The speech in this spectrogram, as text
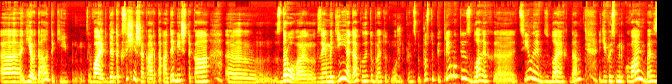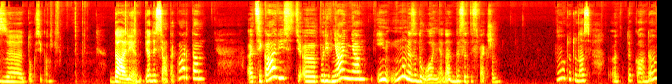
е, є да, такий вайб, де токсичніша карта, а де більш така е, здорова взаємодія, да, коли тебе тут можуть в принципі, просто підтримати з благих цілей, з благих да, якихось міркувань без токсика. Далі, 50-та карта. Е, Цікавість, е, порівняння і ну, незадоволення, да? dissatisfaction. Ну, тут у нас от така, да?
